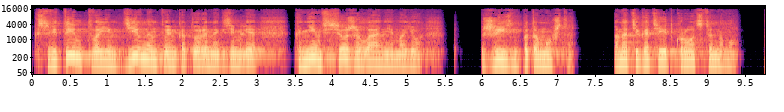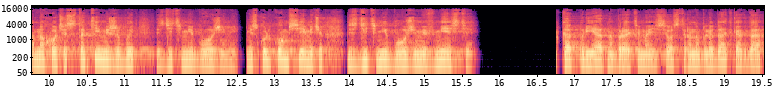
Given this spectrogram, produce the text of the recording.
к святым Твоим, дивным Твоим, которые на земле, к ним все желание мое. Жизнь, потому что она тяготеет к родственному. Она хочет с такими же быть, с детьми Божьими, не с кульком семечек, с детьми Божьими вместе. Как приятно, братья мои и сестры, наблюдать, когда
